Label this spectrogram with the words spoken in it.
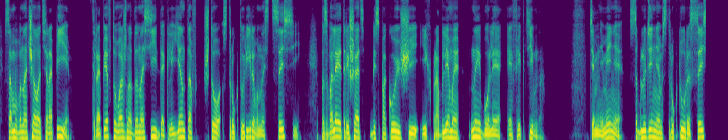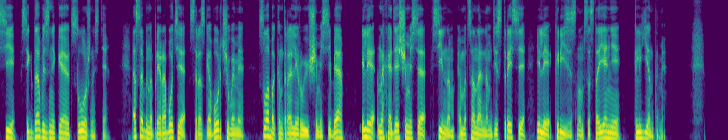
С самого начала терапии терапевту важно доносить до клиентов, что структурированность сессий позволяет решать беспокоящие их проблемы наиболее эффективно. Тем не менее, с соблюдением структуры сессии всегда возникают сложности, особенно при работе с разговорчивыми, слабо контролирующими себя или находящимися в сильном эмоциональном дистрессе или кризисном состоянии клиентами.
